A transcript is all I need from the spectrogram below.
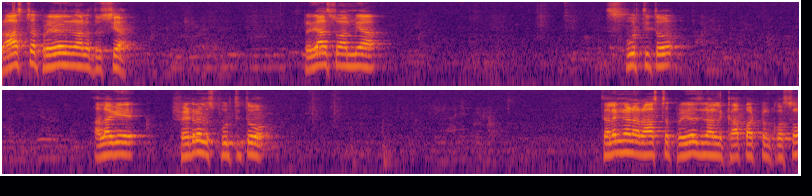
రాష్ట్ర ప్రయోజనాల దృష్ట్యా ప్రజాస్వామ్య స్ఫూర్తితో అలాగే ఫెడరల్ స్ఫూర్తితో తెలంగాణ రాష్ట్ర ప్రయోజనాల్ని కాపాడటం కోసం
